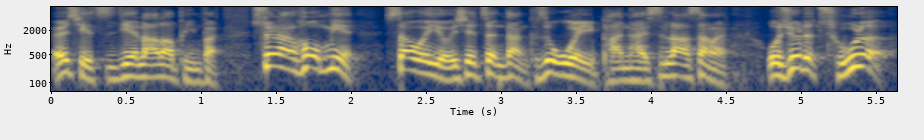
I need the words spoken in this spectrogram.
而且直接拉到平盘。虽然后面稍微有一些震荡，可是尾盘还是拉上来。我觉得除了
